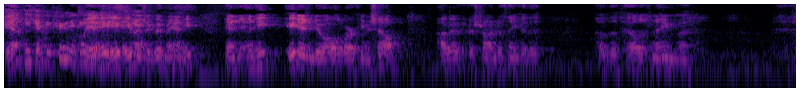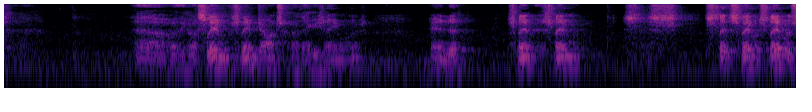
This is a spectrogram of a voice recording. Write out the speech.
Yeah. he could recruit and do Oh, yeah, he, he, he was a good man. He and and he he didn't do all the work himself. I was, was trying to think of the of the fellow's name. Uh, uh, what they call? Slim Slim Johnson, I think his name was, and uh, Slim Slim Slim Slim was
